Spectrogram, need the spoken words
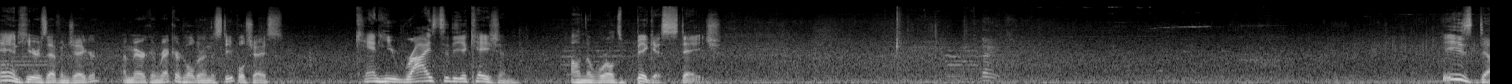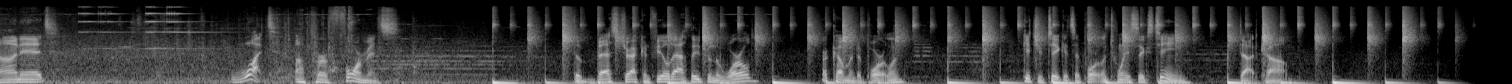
And here's Evan Jager, American record holder in the steeplechase. Can he rise to the occasion on the world's biggest stage? Thanks. He's done it. What a performance! The best track and field athletes in the world are coming to Portland. Get your tickets at Portland2016.com.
